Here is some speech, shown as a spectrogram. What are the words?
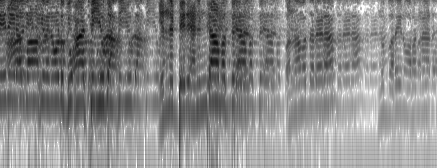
രീതിയിൽ അള്ളാഹുവിനോട് ദുആ ചെയ്യുക? എന്നിട്ട് രണ്ടാമത്തെ ഒന്നാമത്തെ പറയുന്നു ഉറങ്ങാതെ.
